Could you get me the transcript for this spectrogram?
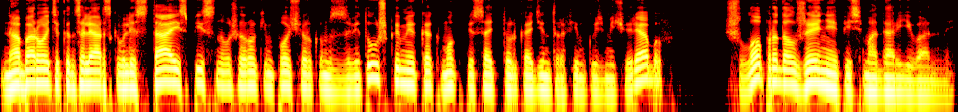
На обороте канцелярского листа, исписанного широким почерком с завитушками, как мог писать только один Трофим Кузьмич Рябов, шло продолжение письма Дарьи Ивановны.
